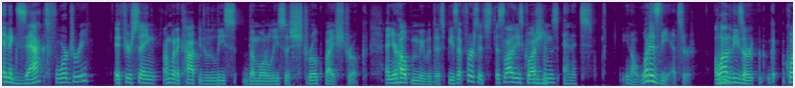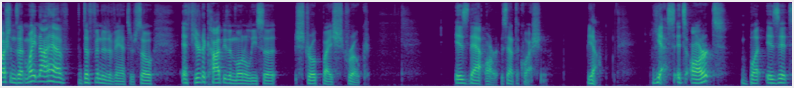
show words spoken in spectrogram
an exact forgery. If you're saying I'm going to copy the Lisa, the Mona Lisa stroke by stroke, and you're helping me with this because at first it's it's a lot of these mm-hmm. questions, and it's you know what is the answer? A lot mm-hmm. of these are uh, questions that might not have definitive answers. So, if you're to copy the Mona Lisa stroke by stroke, is that art? Is that the question? Yeah. Yes, it's art, but is it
